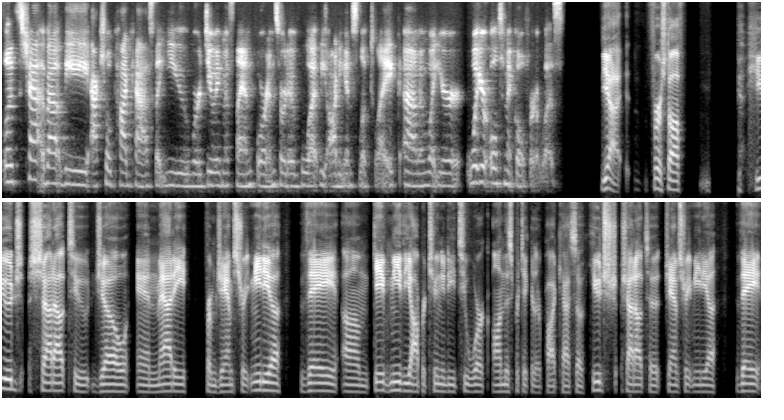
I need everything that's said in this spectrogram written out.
Let's chat about the actual podcast that you were doing this plan for, and sort of what the audience looked like, um, and what your what your ultimate goal for it was. Yeah, first off, huge shout out to Joe and Maddie from Jam Street Media. They um, gave me the opportunity to work on this particular podcast. So huge shout out to Jam Street Media. They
